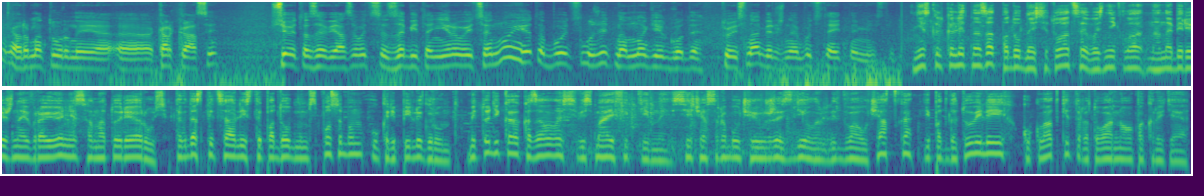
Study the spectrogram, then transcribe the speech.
арматурные э, каркасы. Все это завязывается, забетонируется, ну и это будет служить на многие годы. То есть набережная будет стоять на месте. Несколько лет назад подобная ситуация возникла на набережной в районе санатория «Русь». Тогда специалисты подобным способом укрепили грунт. Методика оказалась весьма эффективной. Сейчас рабочие уже сделали два участка и подготовили их к укладке тротуарного покрытия.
